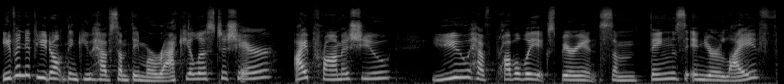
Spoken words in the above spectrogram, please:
Even if you don't think you have something miraculous to share, I promise you, you have probably experienced some things in your life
